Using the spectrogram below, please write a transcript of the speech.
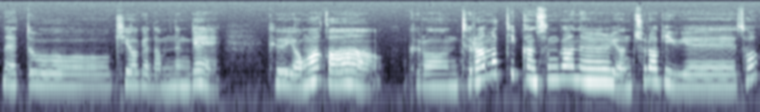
네, 또 기억에 남는 게 그 영화가 그런 드라마틱한 순간을 연출하기 위해서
